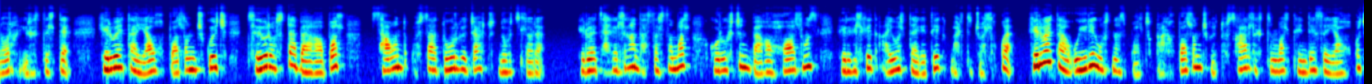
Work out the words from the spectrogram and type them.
нурах эрсдэлтэй. Хэрвээ та явах боломжгүй ч цэвэр устай байгаа бол савнд усаа дүүргэж авч нөөцлөөрэй. Хэрвээ цахилгаан тасарсан бол хөргөгчөнд байгаа хоол хүнс хэрэглэхэд аюултай гэдгийг мартаж болохгүй. Хэрвээ та үерийн уснаас болж гарах боломжгүй тусгаарлагдсан бол тэндээсээ явах гэж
